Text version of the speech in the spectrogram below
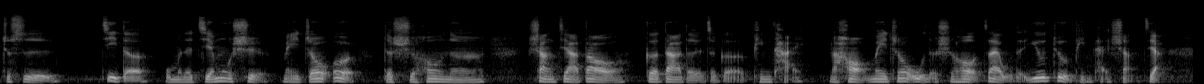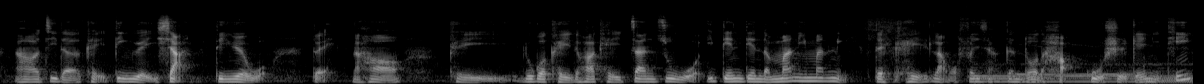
就是。记得我们的节目是每周二的时候呢上架到各大的这个平台，然后每周五的时候在我的 YouTube 平台上架，然后记得可以订阅一下，订阅我，对，然后可以如果可以的话，可以赞助我一点点的 money money，对，可以让我分享更多的好故事给你听。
